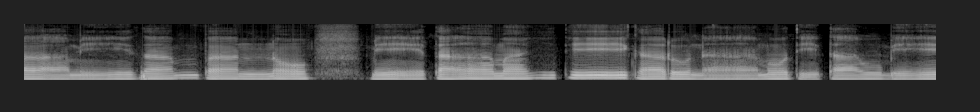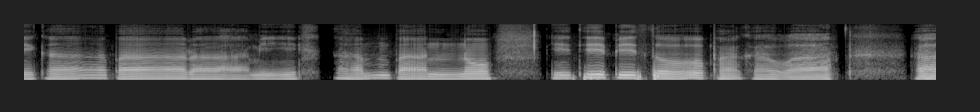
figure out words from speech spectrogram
ามิสัมปันโนเมตตาไมตรีกรุณามุติตาอุเบกขาปารามิสัมปันโนอิติปิโสภะคะวา อั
